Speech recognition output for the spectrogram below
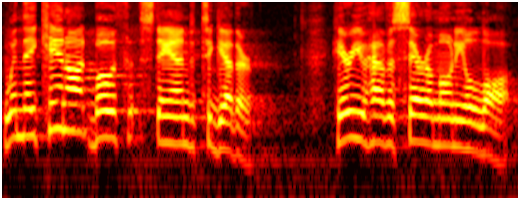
when they cannot both stand together. Here you have a ceremonial law.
